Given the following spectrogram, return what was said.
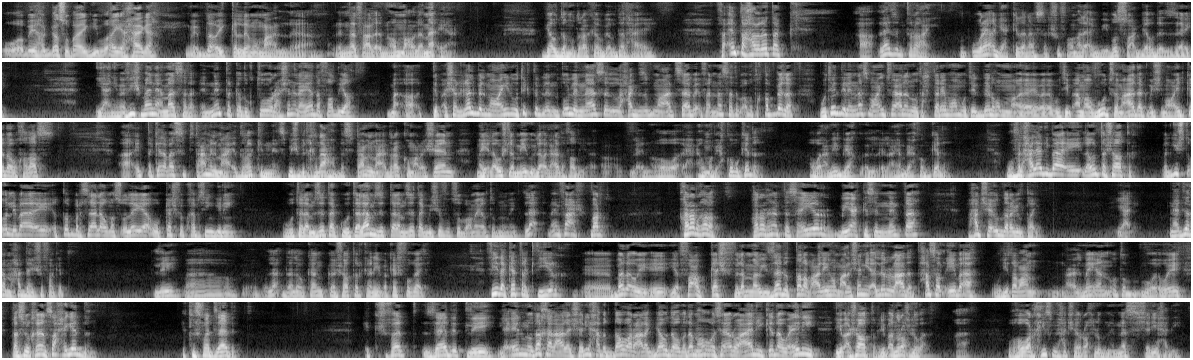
وبيهجصوا بقى يجيبوا أي حاجة ويبدأوا يتكلموا مع الناس على إن هم علماء يعني. جودة مدركة وجودة الحقيقية. فأنت حضرتك آه لازم تراعي وراجع كده نفسك. شوف عملائك بيبصوا على الجودة إزاي. يعني ما فيش مانع مثلا إن أنت كدكتور عشان العيادة فاضية آه تبقى شغال بالمواعيد وتكتب لأن تقول للناس اللي حجز بميعاد سابق فالناس هتبقى متقبلة وتدي للناس مواعيد فعلا وتحترمهم وتدي لهم آه وتبقى موجود في ميعادك مش مواعيد كده وخلاص. آه أنت كده بس بتتعامل مع إدراك الناس مش بتخدعهم بس بتتعامل مع إدراكهم علشان ما يقلقوش لما يجوا يلاقوا العيادة فاضية. لأن هو هم بيحكموا كده. هو العميل بيحكم العيان بيحكم كده. وفي الحالة دي بقى إيه؟ لو أنت شاطر ما تجيش تقول لي بقى إيه الطب رسالة ومسؤولية والكشف ب 50 جنيه. وتلامذتك وتلامذة تلامذتك بيشوفوا ب 700 و800 لا ما ينفعش برضه. قرار غلط. قرار هنا التسعير بيعكس إن أنت ما حدش هيقول ده راجل طيب. يعني نادرا ما حد هيشوفها كده. ليه؟ ما لا ده لو كان شاطر كان يبقى كشفه غالي. في دكاترة كتير آه، بدأوا إيه يرفعوا الكشف لما يزداد الطلب عليهم علشان يقللوا العدد. حصل إيه بقى؟ ودي طبعا علميا وطب وإيه تسويقيا صح جدا. الكشوفات زادت. الكشوفات زادت ليه؟ لأنه دخل على شريحة بتدور على الجودة وما دام هو سعره عالي كده وعلي يبقى شاطر يبقى نروح له بقى. ها؟ وهو رخيص مش حدش هيروح له من الناس الشريحة دي.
